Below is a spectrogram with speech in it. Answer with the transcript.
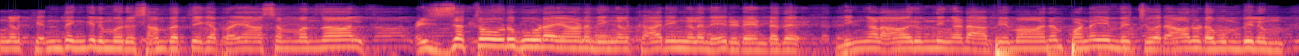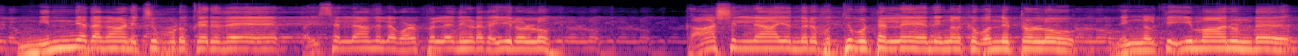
നിങ്ങൾക്ക് എന്തെങ്കിലും ഒരു സാമ്പത്തിക പ്രയാസം വന്നാൽ ഇജ്ജത്തോടുകൂടെയാണ് നിങ്ങൾ കാര്യങ്ങൾ നേരിടേണ്ടത്. നിങ്ങൾ ആരും നിങ്ങളുടെ അഭിമാനം പണയം വെച്ച് ഒരാളുടെ മുമ്പിലും നിന്ദ്യത കാണിച്ചു കൊടുക്കരുതേ. പൈസ ഇല്ല എന്നുള്ള കുഴപ്പമില്ലേ നിങ്ങളുടെ കയ്യിലുള്ളൂ? കാശില്ല എന്നൊരു ബുദ്ധിമുട്ടല്ലേ നിങ്ങൾക്ക് വന്നിട്ടുള്ളൂ? നിങ്ങൾക്ക് ഈമാനുണ്ട്.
